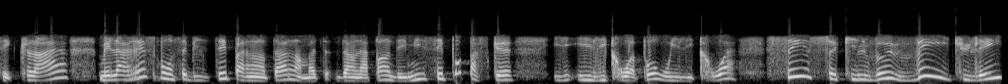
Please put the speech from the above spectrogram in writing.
c'est clair, mais la responsabilité parentale en dans la pandémie, c'est pas parce que il, il y croit pas ou il y croit, c'est ce qu'il veut véhiculer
